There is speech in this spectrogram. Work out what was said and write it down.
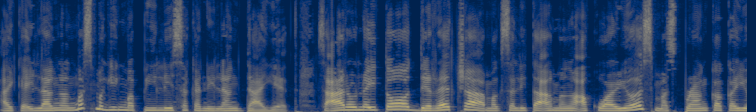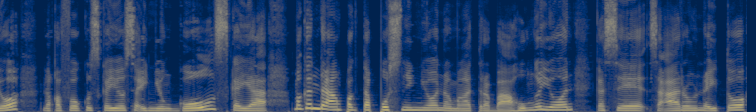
ay kailangang mas maging mapili sa kanilang diet. Sa araw na ito, diretsa magsalita ang mga Aquarius, mas prangka kayo, nakafocus kayo sa inyong goals, kaya maganda ang pagtapos ninyo ng mga trabaho ngayon kasi sa araw na ito,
